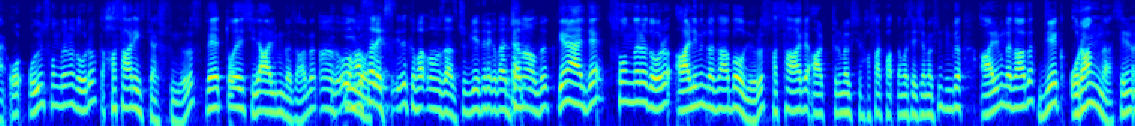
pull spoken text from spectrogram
yani oyun sonlarına doğru hasara ihtiyaç duyuyoruz. Ve dolayısıyla alimin gazabı Anladım. O bir hasar eksikliğini kapatmamız lazım. Çünkü yeteri kadar can Evet. aldık. Genelde sonlara doğru alemin gazabı oluyoruz. Hasarı arttırmak için, hasar patlaması yaşamak için. Çünkü alemin gazabı direkt oranla, senin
